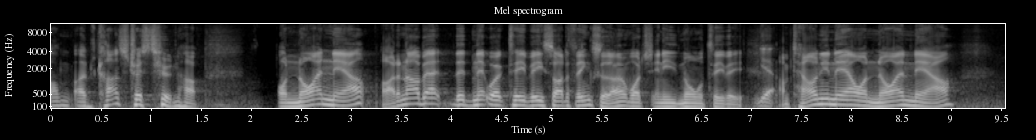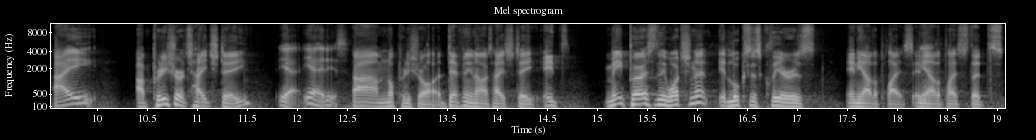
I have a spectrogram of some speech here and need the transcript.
I'm, I can't stress to you enough. On Nine now, I don't know about the network TV side of things, so I don't watch any normal TV. Yeah. I'm telling you now on Nine now, a I'm pretty sure it's HD. yeah, yeah, it is. Um, not pretty sure. I definitely know it's HD. It's me personally watching it. It looks as clear as any other place, any Yeah. other place that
